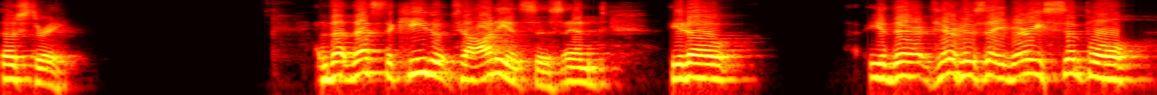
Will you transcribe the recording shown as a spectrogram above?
Those three. And that, that's the key to, to audiences. And, you know, there, there is a very simple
